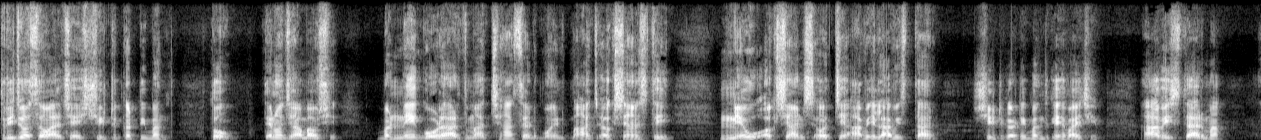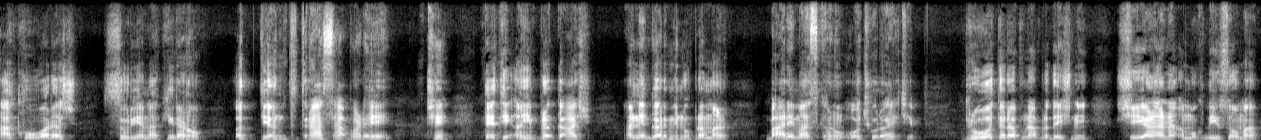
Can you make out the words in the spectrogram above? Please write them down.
ત્રીજો સવાલ છે શીત કટિબંધ. તો તેનો જવાબ આવશે. બંને ગોળાર્ધમાં છાસઠ પોઈન્ટ પાંચ અક્ષાંશથી નેવું અક્ષાંશ વચ્ચે આવેલા વિસ્તાર શીત કટિબંધ કહેવાય છે. આ વિસ્તારમાં આખું વર્ષ સૂર્યના કિરણો અત્યંત ત્રાસા પડે છે. તેથી અહીં પ્રકાશ અને ગરમીનું પ્રમાણ બારેમાસ ઘણું ઓછું રહે છે. ધ્રુવ તરફના પ્રદેશને શિયાળાના અમુક દિવસોમાં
